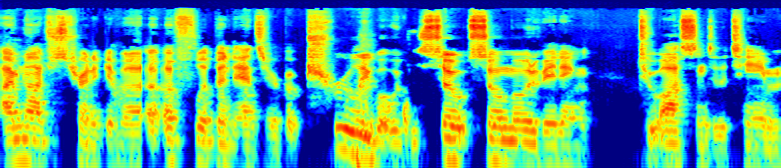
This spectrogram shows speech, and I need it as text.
I'm not just trying to give a, a flippant answer, but truly what would be so, so motivating to us and to the team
